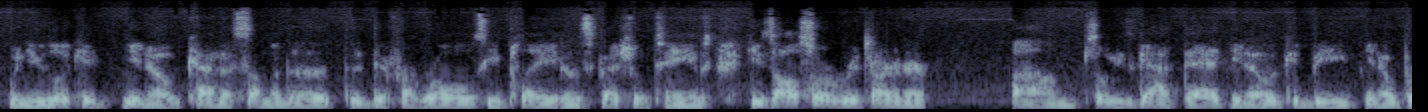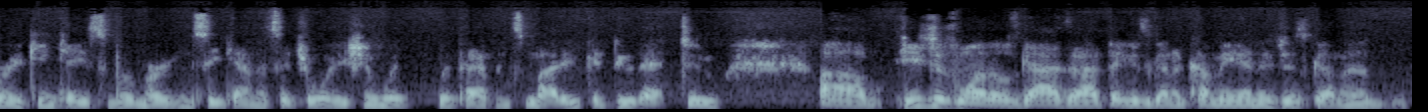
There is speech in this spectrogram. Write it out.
when you look at you know kind of some of the the different roles he played on special teams, he's also a returner. Um, so he's got that, you know, it could be, you know, break in case of emergency kind of situation with, with having somebody who can do that too. Um, he's just one of those guys that I think is going to come in and just going to,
